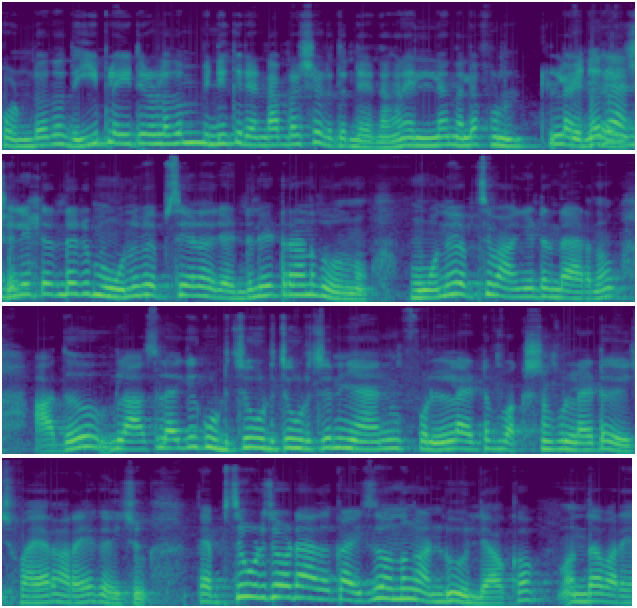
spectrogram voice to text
കൊണ്ടുവന്നത് ഈ പ്ലേറ്റിലുള്ളതും പിന്നെ രണ്ടാം പ്രാവശ്യം എടുത്തിട്ടുണ്ടായിരുന്നു. അങ്ങനെ എല്ലാം നല്ല ഫുൾ പിന്നെ രണ്ട് ലിറ്ററിന്റെ ഒരു മൂന്ന് പെപ്സിയാണ് രണ്ട് ലിറ്ററാണ് തോന്നുന്നു. മൂന്ന് പെപ്സി വാങ്ങിയിട്ടുണ്ടായിരുന്നു. അത് ഗ്ലാസ്സിലാക്കി കുടിച്ച് കുടിച്ച് കുടിച്ചിട്ട് ഞാൻ ഫുള്ളായിട്ട് ഭക്ഷണം ഫുള്ളായിട്ട് കഴിച്ചു. വയർ നിറയെ കഴിച്ചു. പെപ്സി കുടിച്ചോടെ അത് കഴിച്ചതൊന്നും കണ്ടുമില്ല ഒക്കെ എന്താ പറയുക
